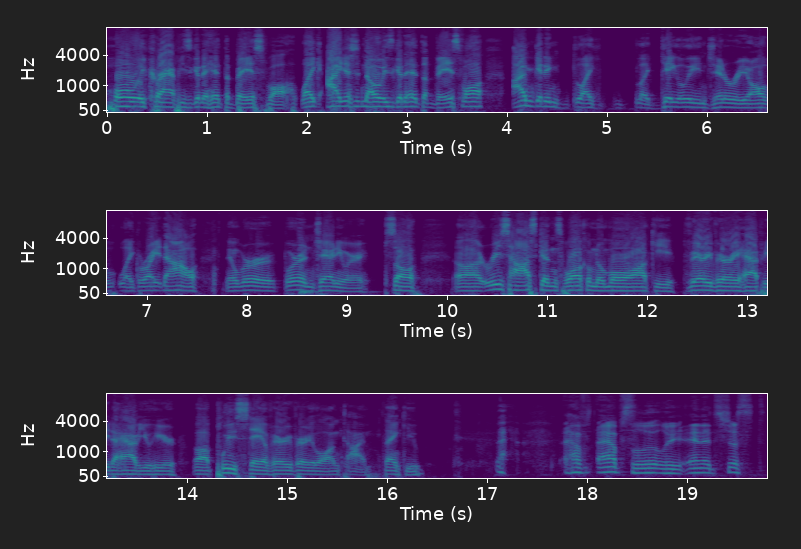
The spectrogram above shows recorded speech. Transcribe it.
Holy crap, he's gonna hit the baseball. Like, I just know he's gonna hit the baseball. I'm getting, like, like giggly and jittery all like right now, and we're we're in January. So, uh, Rhys Hoskins, welcome to Milwaukee. Very very happy to have you here. Uh, please stay a very very long time. Thank you. Absolutely, and it's just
